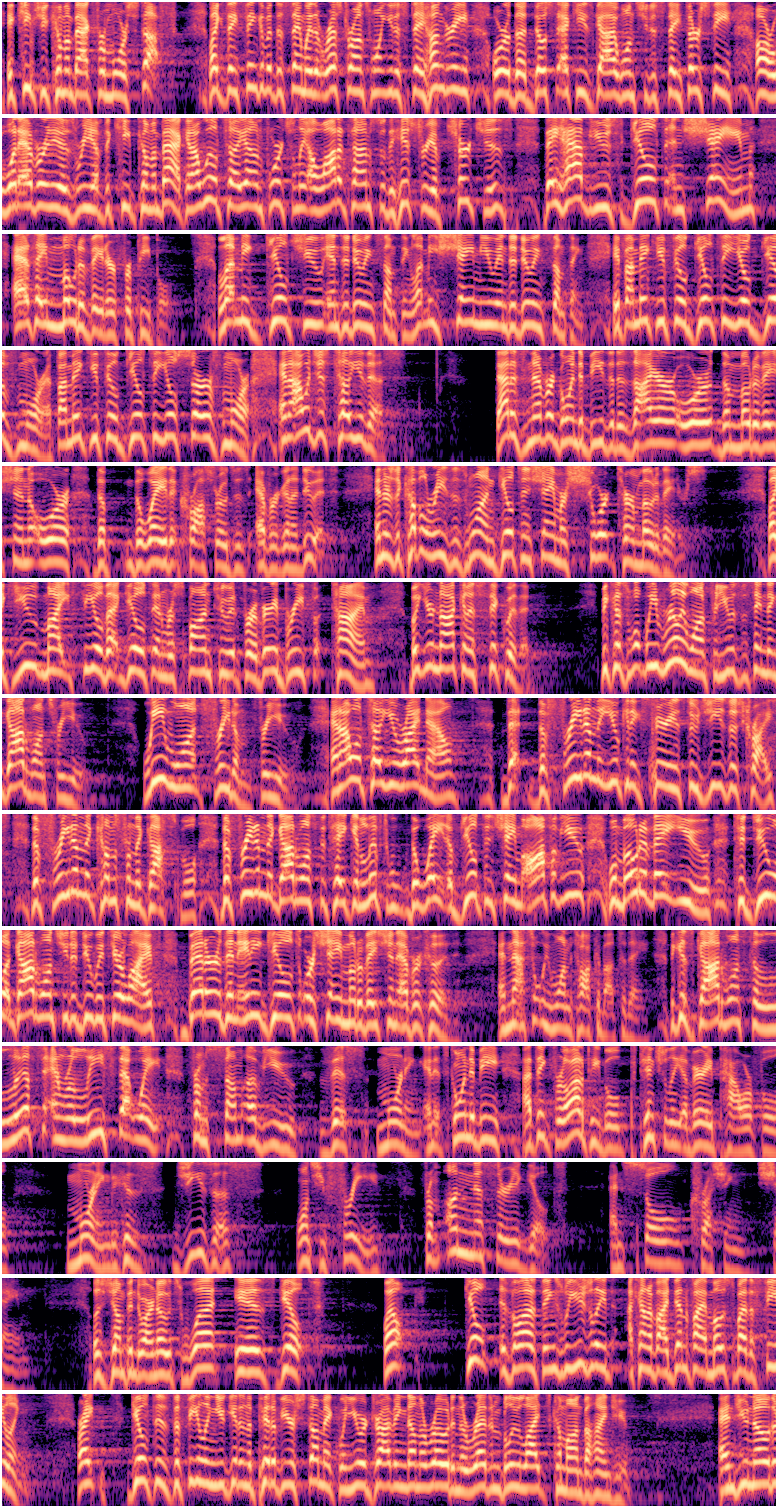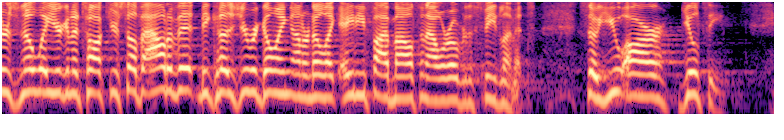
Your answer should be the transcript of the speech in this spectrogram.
It keeps you coming back for more stuff. Like they think of it the same way that restaurants want you to stay hungry, or the Dos Equis guy wants you to stay thirsty, or whatever it is where you have to keep coming back. And I will tell you, unfortunately, a lot of times through the history of churches, they have used guilt and shame as a motivator for people. Let me guilt you into doing something. Let me shame you into doing something. If I make you feel guilty, you'll give more. If I make you feel guilty, you'll serve more. And I would just tell you this that is never going to be the desire or the motivation or the, the way that Crossroads is ever going to do it. And there's a couple of reasons. One, guilt and shame are short term motivators. Like you might feel that guilt and respond to it for a very brief time, but you're not going to stick with it. Because what we really want for you is the same thing God wants for you. We want freedom for you. And I will tell you right now, that the freedom that you can experience through Jesus Christ, the freedom that comes from the gospel, the freedom that God wants to take and lift the weight of guilt and shame off of you will motivate you to do what God wants you to do with your life better than any guilt or shame motivation ever could. And that's what we want to talk about today. Because God wants to lift and release that weight from some of you this morning. And it's going to be, I think, for a lot of people, potentially a very powerful morning because Jesus wants you free from unnecessary guilt and soul crushing shame. Let's jump into our notes. What is guilt? Well, guilt is a lot of things. We usually kind of identify it most by the feeling, right? Guilt is the feeling you get in the pit of your stomach when you are driving down the road and the red and blue lights come on behind you. And you know there's no way you're going to talk yourself out of it because you were going, I don't know, like 85 miles an hour over the speed limit. So you are guilty.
